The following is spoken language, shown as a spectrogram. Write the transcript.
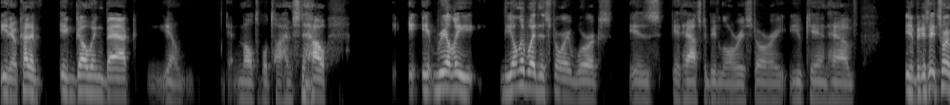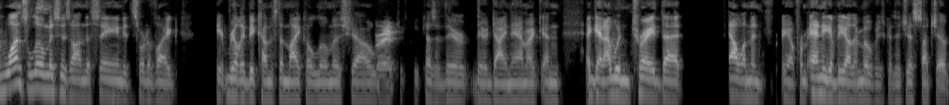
you know, kind of in going back, you know, multiple times now, it, it really the only way this story works is it has to be Laurie's story. You can't have you know because it's sort of once Loomis is on the scene, it's sort of like it really becomes the Michael Loomis show Right. because of their their dynamic. And again, I wouldn't trade that element you know from any of the other movies because it's just such a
